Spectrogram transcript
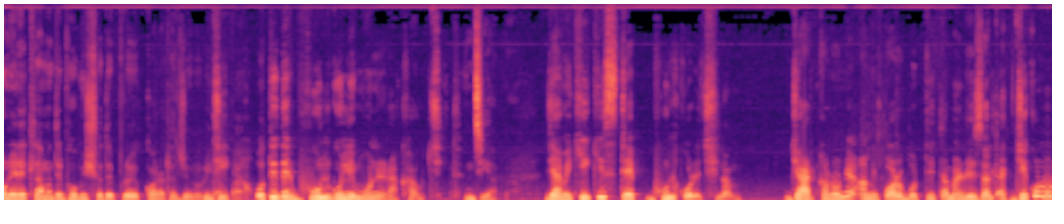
মনে রেখে আমাদের ভবিষ্যতে প্রয়োগ করাটা জরুরি জি অতীতের ভুলগুলি মনে রাখা উচিত। জি আপা যে আমি কি কি স্টেপ ভুল করেছিলাম যার কারণে আমি পরবর্তীতে আমার রেজাল্ট যে কোনো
